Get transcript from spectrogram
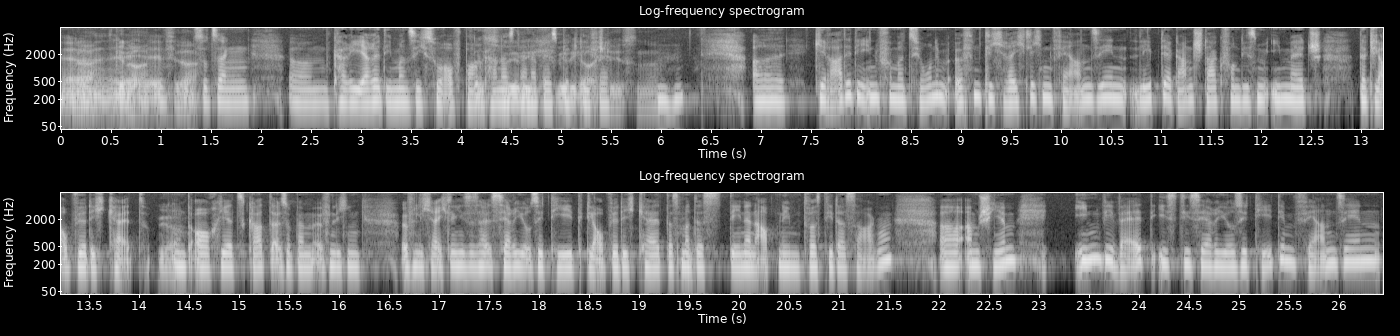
äh, ja, genau, äh, ja. sozusagen ähm, Karriere, die man sich so aufbauen das kann aus deiner ich, Perspektive. Ich ja. mhm. äh, gerade die Information im öffentlich-rechtlichen Fernsehen lebt ja ganz stark von diesem Image der Glaubwürdigkeit. Und auch jetzt gerade, also beim öffentlichen, öffentlich-rechtlichen ist es halt Seriosität, Glaubwürdigkeit, dass man das denen abnimmt, was die da sagen äh, am Schirm. Inwieweit ist die Seriosität im Fernsehen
